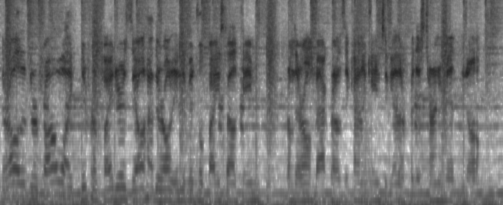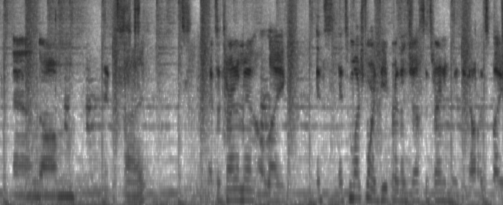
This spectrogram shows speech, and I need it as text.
they're all they're all like different fighters. They all have their own individual fighting style. Came from their own backgrounds. They kind of came together for this tournament, you know. And um, it's All right. it's a tournament like it's it's much more deeper than just a tournament. You know, it's like.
